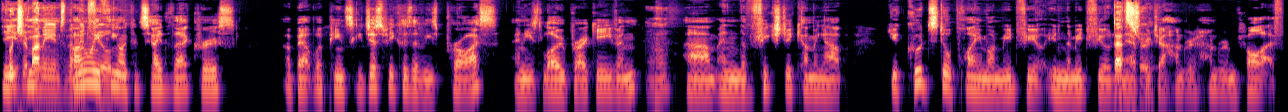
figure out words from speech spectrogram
The- put your money into the only midfield. thing I could say to that, Chris, about Lipinski, just because of his price and his low break even, Mhm. um, and the fixture coming up, you could still play him on midfield in the midfield That's and true. average 100, 105.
